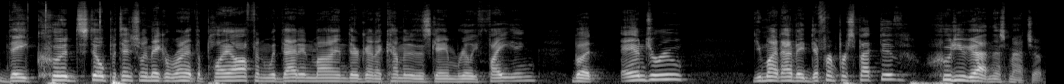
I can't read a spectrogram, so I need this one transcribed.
they could still potentially make a run at the playoff. And with that in mind, they're going to come into this game really fighting. But Andrew, you might have a different perspective. Who do you got in this matchup?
